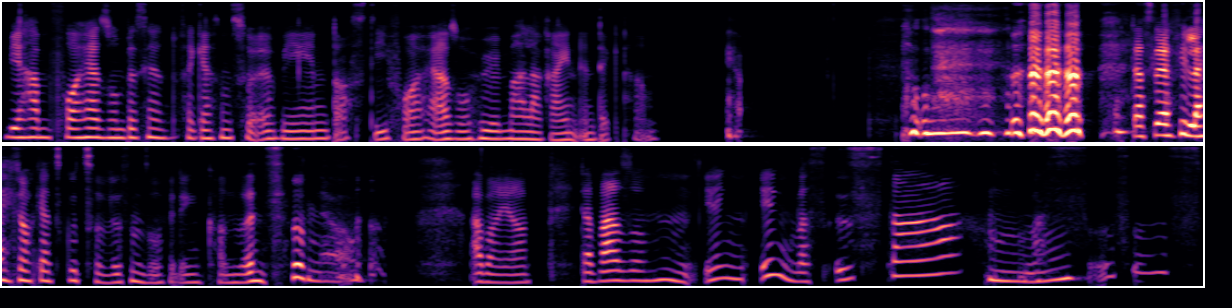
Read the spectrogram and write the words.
Wir haben vorher so ein bisschen vergessen zu erwähnen, dass die vorher so Höhlenmalereien entdeckt haben. Das wäre vielleicht noch ganz gut zu wissen, so für den Konsens. ja. Aber ja, da war so, hm, irgend, irgendwas ist da. Mhm. Was ist es?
